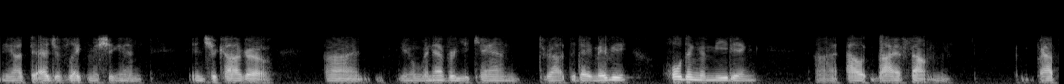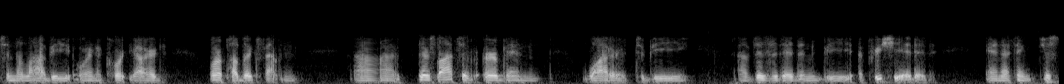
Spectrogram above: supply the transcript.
you know at the edge of Lake Michigan in Chicago, uh, you know, whenever you can throughout the day. Maybe holding a meeting uh, out by a fountain, perhaps in the lobby or in a courtyard or a public fountain. Uh, there's lots of urban water to be uh, visited and be appreciated, and I think just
